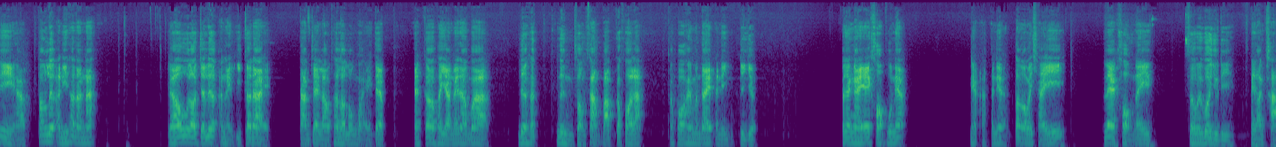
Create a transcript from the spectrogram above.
นี่ครับ ต้องเลือกอันนี้เท่านั้นนะ แล้วเราจะเลือกอันไหนอีกก็ได้ ตามใจเราถ้าเราลงไหวแต่แอดก็พยายามแนะนำว่าเลือกสัก หนึ่งสองสามบัฟก็พอละ ก็พอให้มันได้อันนี้เยอะๆเพราะยังไงไอ้ของพวกเนี้ย เนี่ยอันเนี้ยต้องเอาไปใช้แลกของใน Survivor อร์อยู่ดีในร้านค้า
